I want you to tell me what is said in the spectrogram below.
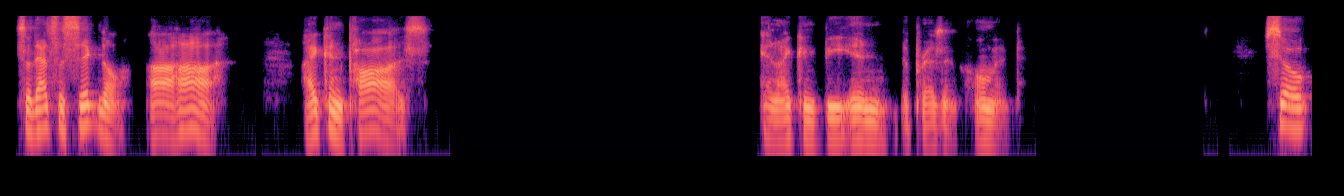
So that's a signal. Aha, I can pause and I can be in the present moment. So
